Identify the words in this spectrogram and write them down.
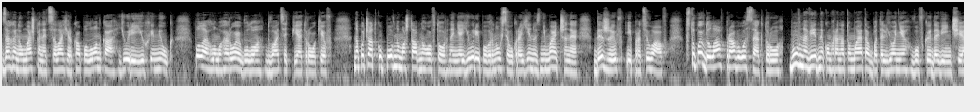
загинув мешканець села Гірка Полонка Юрій Юхимюк. Полеглому герою було 25 років. На початку повномасштабного вторгнення Юрій повернувся в Україну з Німеччини, де жив і працював. Вступив до лав правого сектору. Був навідником гранатомета в батальйоні Вовки да Вінчі.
